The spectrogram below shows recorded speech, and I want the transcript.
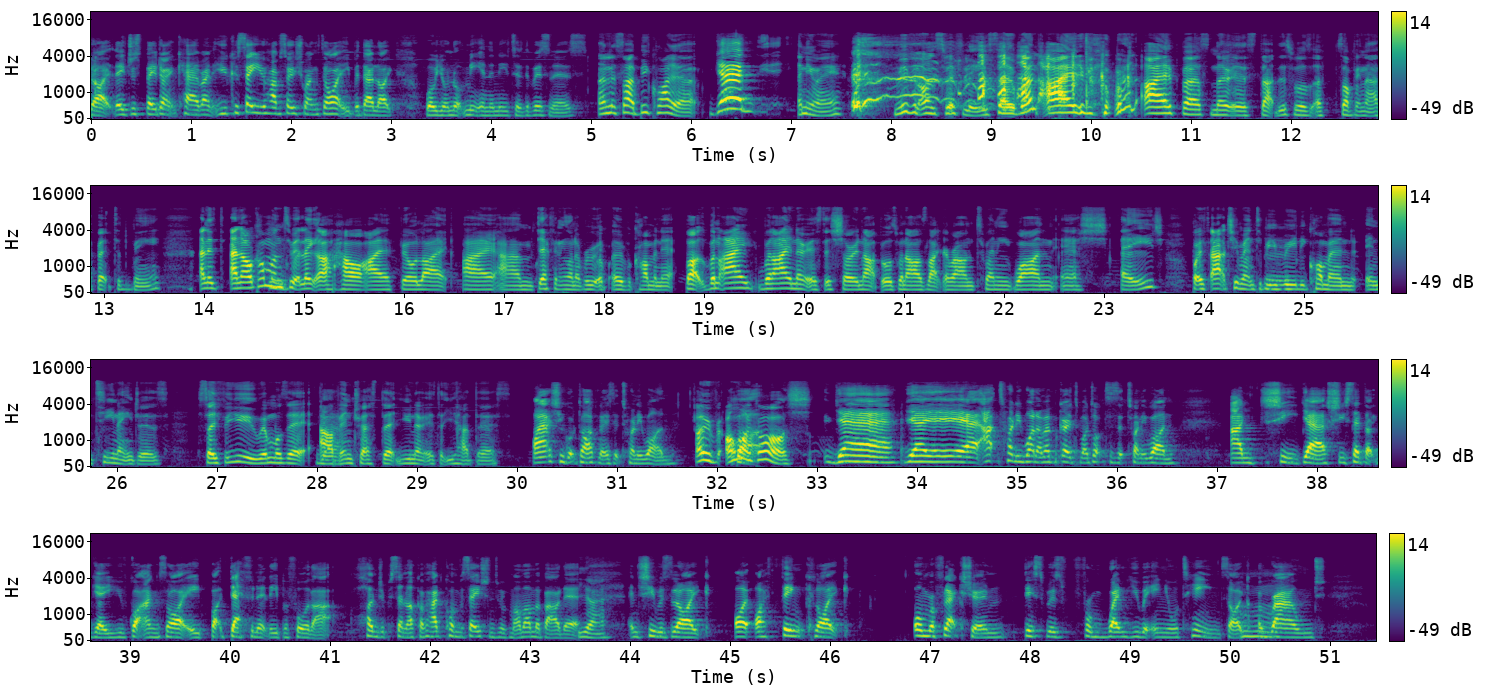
Like they just they don't care. And you could say you have social anxiety, but they're like, well, you're not meeting the needs of the business. and it's like be quiet Yeah, Anyway, moving on swiftly. So when I when I first noticed that this was a, something that affected me, and it, and I'll come on hmm. to it later how I feel like I am definitely on a route of overcoming it. But when I when I noticed this showing up, it was when I was like around twenty one ish age. But it's actually meant to be hmm. really common in teenagers. So for you, when was it out of Yeah. interest that you noticed that you had this? I actually got diagnosed at 21. Oh, oh my But- gosh! Yeah, yeah, yeah, yeah, yeah. At 21, I remember going to my doctor's at 21, and she, yeah, she said that, yeah, you've got anxiety, but definitely before that, 100%. Like, I've had conversations with my mum about it. Yeah. And she was like, I, I think, like, on reflection, this was from when you were in your teens, like mm-hmm. around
